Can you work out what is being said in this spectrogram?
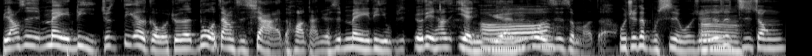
比较是魅力，就是第二个，我觉得如果这样子下来的话，感觉是魅力，有点像是演员哦或者是什么的。我觉得不是，我觉得就是嗯之中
